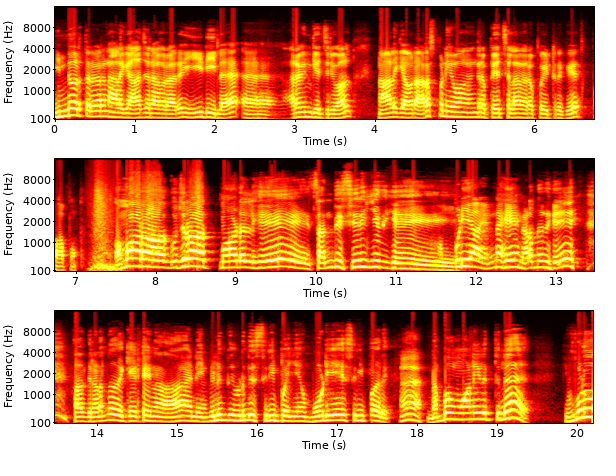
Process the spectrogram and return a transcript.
இன்னொருத்தர் வேற நாளைக்கு ஆஜராகிறாரு. இடியில அரவிந்த் கெஜ்ரிவால். நாளைக்கு அவரை அரெஸ்ட் பண்ணிடுவாங்கங்கிற பேச்செல்லாம் வேற போயிட்டு இருக்கு பார்ப்போம் அமாரா குஜராத் மாடல் ஹே சந்தி சிரிக்குது ஹே. அப்படியா என்ன ஹே நடந்தது ஹே? அது நடந்ததை கேட்டேன்னா நீ விழுந்து விழுந்து சிரிப்பையன் மோடியே சிரிப்பாரு. நம்ம மாநிலத்துல இவ்வளவு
